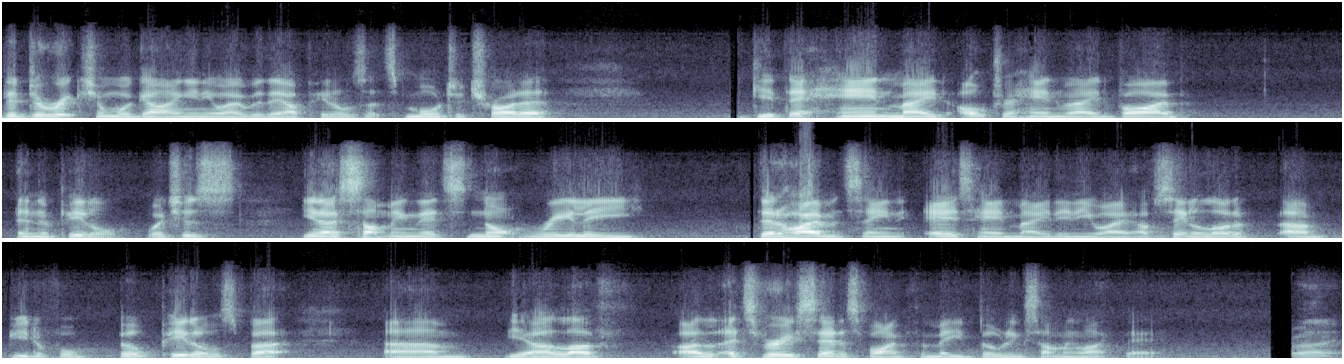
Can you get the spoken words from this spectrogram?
the direction we're going anyway with our pedals. It's more to try to get that handmade, ultra handmade vibe in a pedal, which is you know something that's not really that I haven't seen as handmade anyway. I've seen a lot of um, beautiful built pedals, but um, yeah, I love. I, it's very satisfying for me building something like that. Right.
